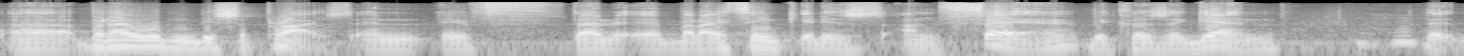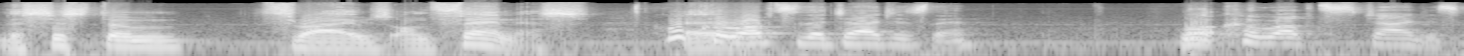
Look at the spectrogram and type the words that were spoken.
uh, but I wouldn't be surprised. And if that, uh, but I think it is unfair because again, the, the system thrives on fairness. who And- corrupts the judges then? Well- who corrupts judges?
